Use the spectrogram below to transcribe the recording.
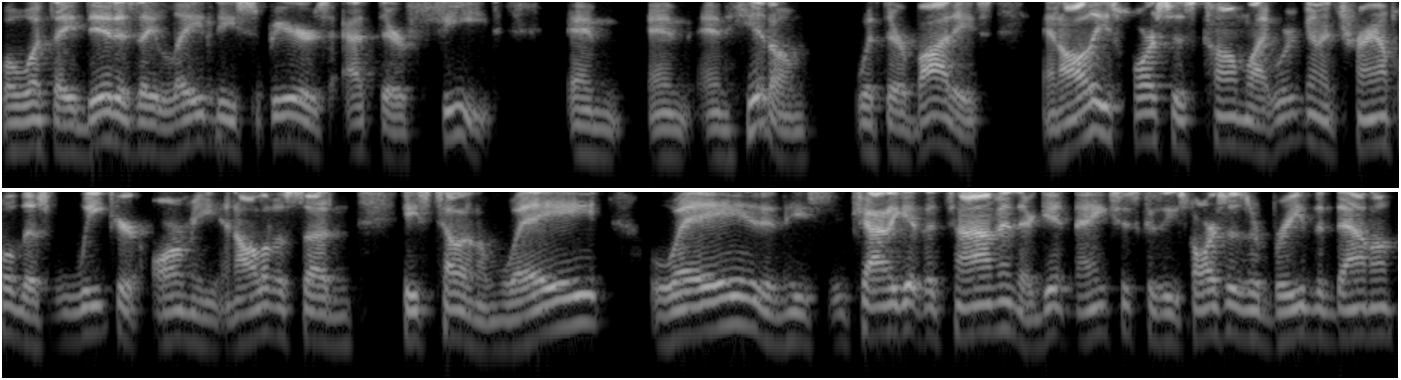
Well, what they did is they laid these spears at their feet and and and hit them with their bodies. And all these horses come like we're going to trample this weaker army. And all of a sudden, he's telling them, wait, wait and he's kind of getting the time in they're getting anxious because these horses are breathing down on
